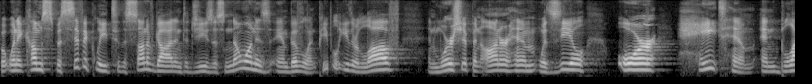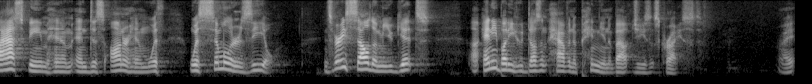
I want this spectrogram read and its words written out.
But when it comes specifically to the Son of God and to Jesus, no one is ambivalent. People either love and worship and honor him with zeal, or hate him and blaspheme him and dishonor him with, with similar zeal. It's very seldom you get uh, anybody who doesn't have an opinion about Jesus Christ, right?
